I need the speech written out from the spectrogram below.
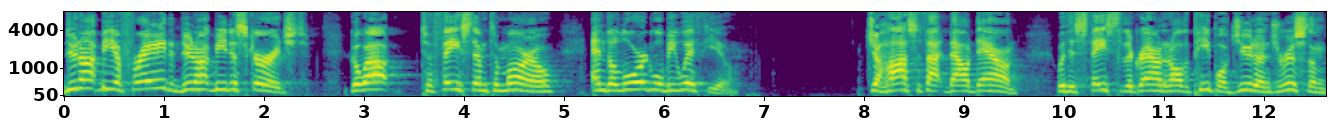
Do not be afraid and do not be discouraged. Go out to face them tomorrow, and the Lord will be with you. Jehoshaphat bowed down with his face to the ground, and all the people of Judah and Jerusalem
